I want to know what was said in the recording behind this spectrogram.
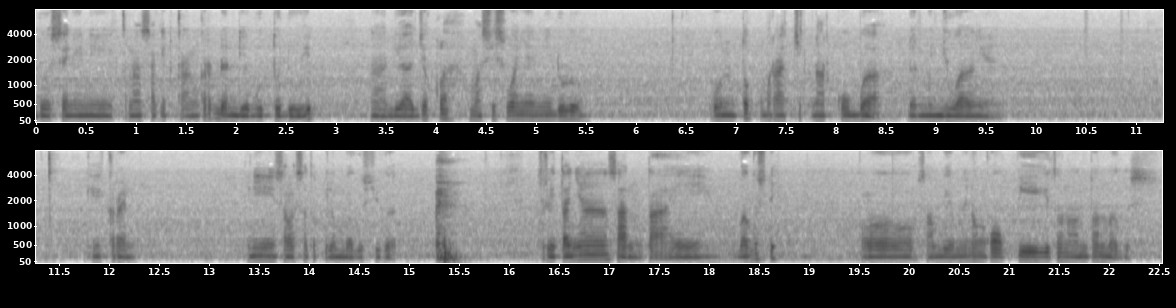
dosen ini kena sakit kanker dan dia butuh duit nah diajaklah mahasiswanya ini dulu untuk meracik narkoba dan menjualnya. Oke keren. Ini salah satu film bagus juga. Ceritanya santai bagus deh. Kalau sambil minum kopi gitu nonton bagus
